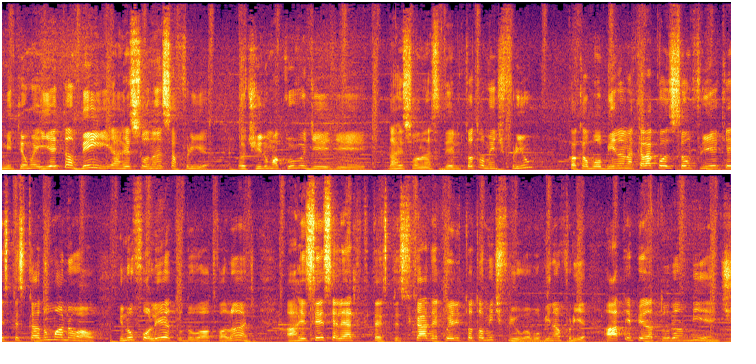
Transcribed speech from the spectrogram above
me ter uma. E aí também a ressonância fria. Eu tiro uma curva de, de da ressonância dele totalmente frio, com a bobina naquela posição fria que é especificada no manual. E no folheto do alto-falante, a resistência elétrica que está especificada é com ele totalmente frio, a bobina fria, a temperatura ambiente.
